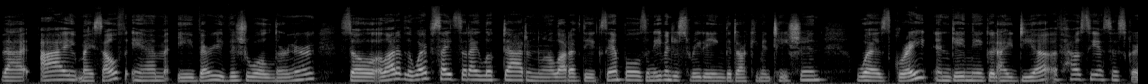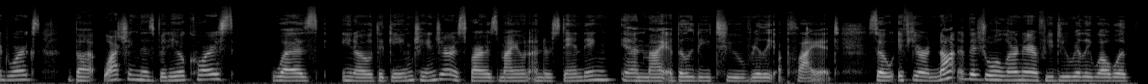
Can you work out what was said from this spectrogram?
that I myself am a very visual learner. So a lot of the websites that I looked at and a lot of the examples and even just reading the documentation was great and gave me a good idea of how CSS Grid works. But watching this video course, was, you know, the game changer as far as my own understanding and my ability to really apply it. So, if you're not a visual learner, if you do really well with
